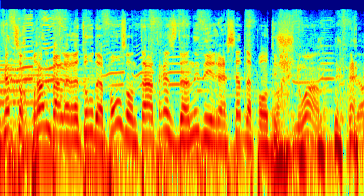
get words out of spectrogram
S'est fait surprendre par le retour de pause. On était en train de se donner des recettes de pâté chinois. non,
